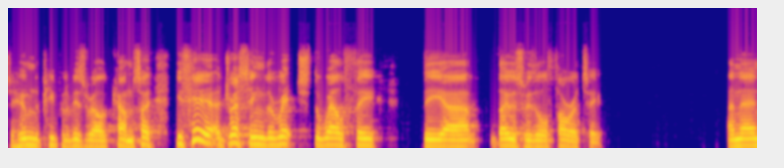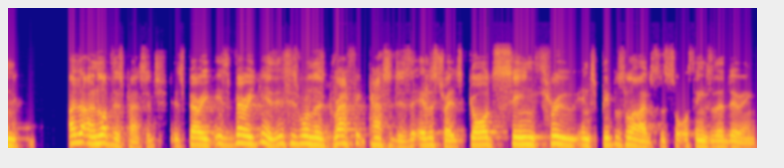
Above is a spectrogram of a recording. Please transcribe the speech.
To whom the people of Israel come. So he's here addressing the rich, the wealthy, the uh, those with authority. And then I, I, love this passage. It's very, it's very. You know, this is one of those graphic passages that illustrates God seeing through into people's lives the sort of things that they're doing.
